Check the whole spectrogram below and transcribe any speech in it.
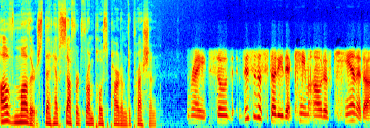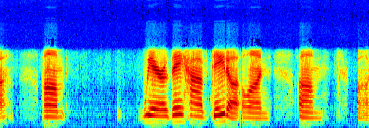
of mothers that have suffered from postpartum depression. Right. So, th- this is a study that came out of Canada um, where they have data on um, uh,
